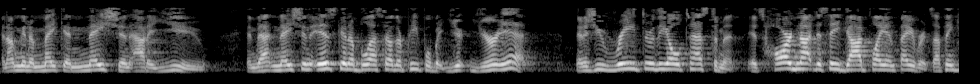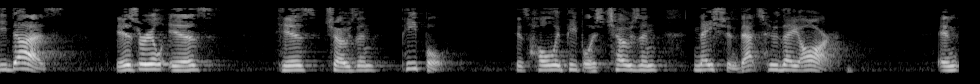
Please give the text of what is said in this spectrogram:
And I'm going to make a nation out of you. And that nation is going to bless other people, but you're, you're it. And as you read through the Old Testament, it's hard not to see God playing favorites. I think He does. Israel is His chosen people. His holy people, His chosen nation. That's who they are. And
